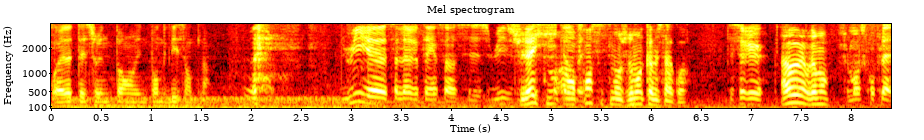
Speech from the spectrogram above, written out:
Ouais, là t'es sur une pente, une pente glissante là. Lui, euh, ça a l'air intéressant. c'est- Lui, Celui-là, il je se man- suis en. France, il se mange vraiment comme ça quoi. T'es sérieux? Ah ouais, vraiment. Je mange complet.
